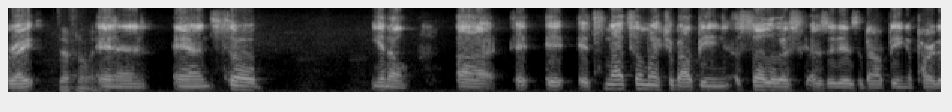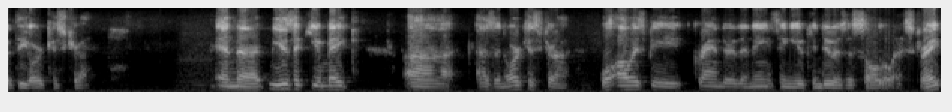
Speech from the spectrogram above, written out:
right? Definitely. and and so you know uh, it, it, it's not so much about being a soloist as it is about being a part of the orchestra and the music you make uh, as an orchestra will always be grander than anything you can do as a soloist right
